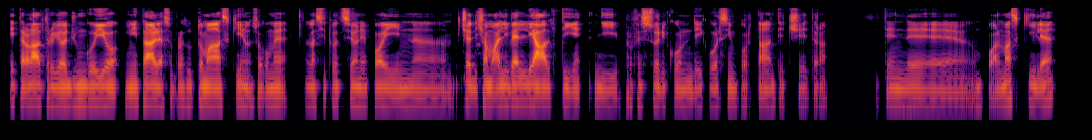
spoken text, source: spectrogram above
E tra l'altro io aggiungo io, in Italia, soprattutto maschi, non so com'è la situazione poi in, cioè diciamo a livelli alti di professori con dei corsi importanti, eccetera si tende un po' al maschile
